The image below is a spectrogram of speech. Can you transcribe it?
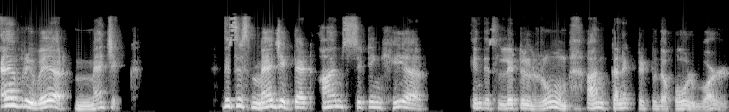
Everywhere magic this is magic that I'm sitting here in this little room. I'm connected to the whole world.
